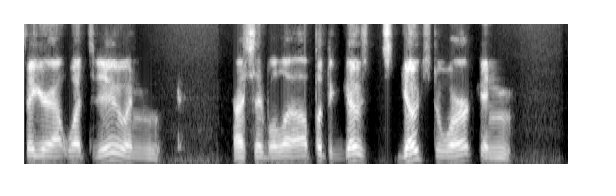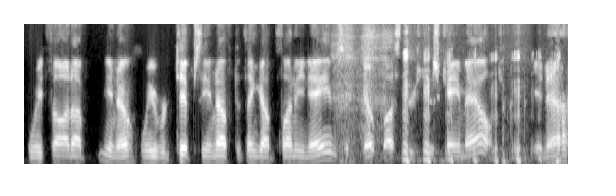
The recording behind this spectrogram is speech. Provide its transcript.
figure out what to do. And I said, "Well, I'll put the goats goats to work." And we thought up, you know, we were tipsy enough to think up funny names, and Goat Busters just came out. You know,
